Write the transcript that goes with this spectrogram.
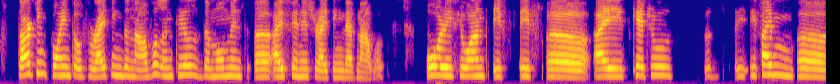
starting point of writing the novel until the moment uh, I finish writing that novel. Or if you want, if if uh, I schedule, if I'm uh,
